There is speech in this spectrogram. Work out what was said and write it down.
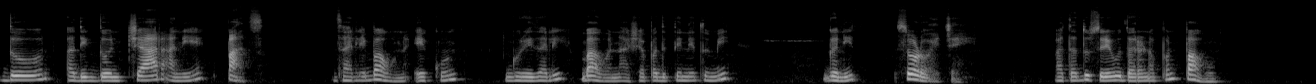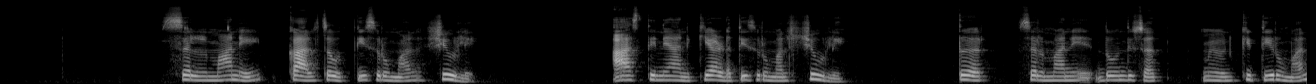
दोन अधिक दोन चार आणि एक पाच. झाले बावन्न. एकूण गुरे झाली बावन्न. अशा पद्धतीने तुम्ही गणित सोडवायचे आहे. आता दुसरे उदाहरण आपण पाहू. सलमाने काल चौतीस रुमाल शिवले. आज तिने आणखी अडतीस रुमाल शिवले. तर सलमाने दोन दिवसात मिळून किती रुमाल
